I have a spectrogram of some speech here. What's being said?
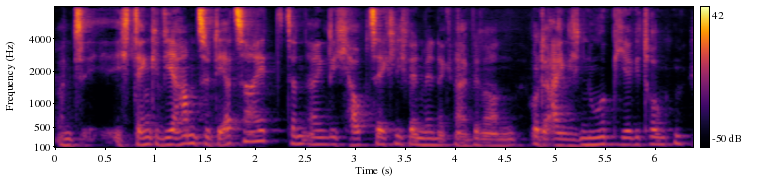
Mhm. Und ich denke, wir haben zu der Zeit dann eigentlich hauptsächlich, wenn wir in der Kneipe waren, oder eigentlich nur Bier getrunken.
